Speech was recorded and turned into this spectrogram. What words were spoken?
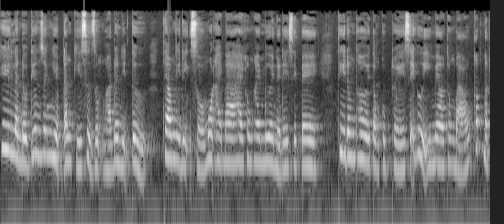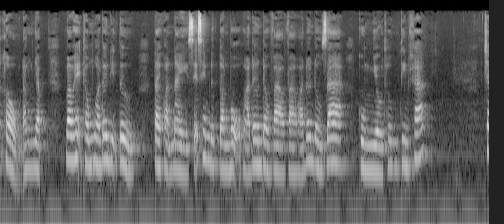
Khi lần đầu tiên doanh nghiệp đăng ký sử dụng hóa đơn điện tử theo Nghị định số 123-2020 NDCP, thì đồng thời Tổng cục Thuế sẽ gửi email thông báo cấp mật khẩu đăng nhập vào hệ thống hóa đơn điện tử. Tài khoản này sẽ xem được toàn bộ hóa đơn đầu vào và hóa đơn đầu ra cùng nhiều thông tin khác. Tra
